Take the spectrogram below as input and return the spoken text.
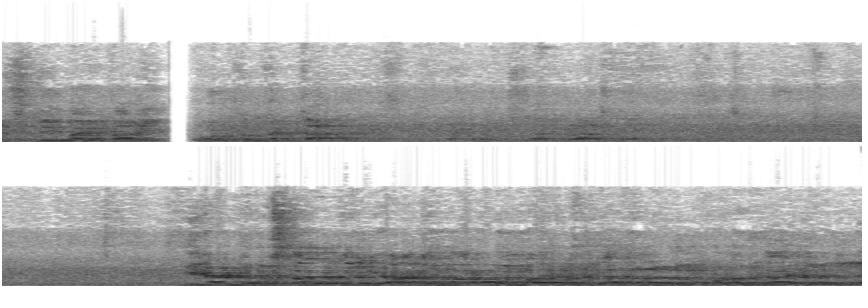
മുസ്ലിമായി മാറി ഈ രണ്ട് പുസ്തകത്തിൽ രാജമാർഗം വായിക്കുക എന്നത് എളുപ്പമുള്ള ഒരു കാര്യമല്ല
